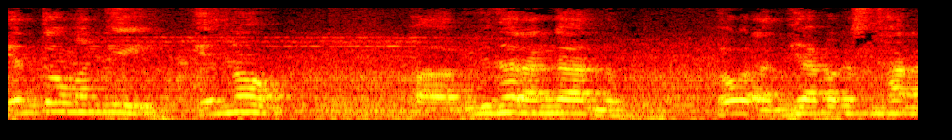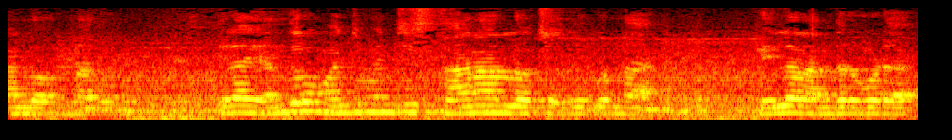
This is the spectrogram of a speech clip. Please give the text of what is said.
ఎంతోమంది ఎన్నో వివిధ రంగాల్లో ఒకరు అధ్యాపక స్థానంలో ఉన్నారు. ఇలా ఎందరో మంచి మంచి స్థానాల్లో చదువుకున్న పిల్లలందరూ కూడా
